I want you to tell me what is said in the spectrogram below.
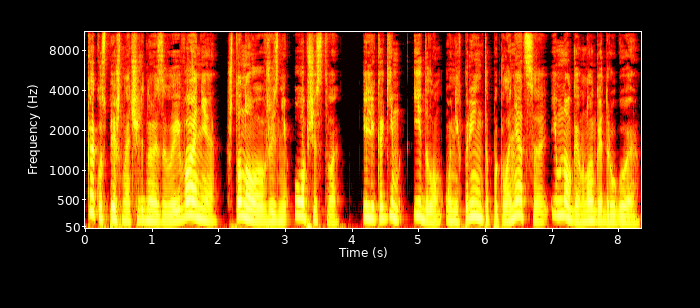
как успешно очередное завоевание, что нового в жизни общества, или каким идолам у них принято поклоняться и многое-многое другое.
